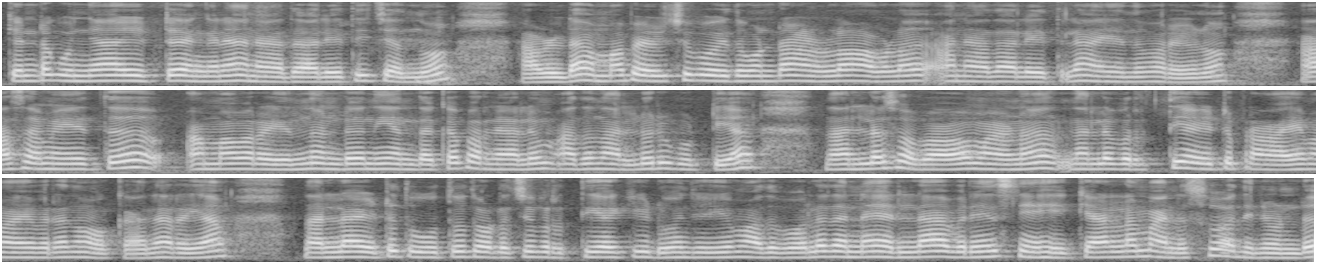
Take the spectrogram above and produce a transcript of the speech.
ജനിക്കേണ്ട കുഞ്ഞായിട്ട് എങ്ങനെ അനാഥാലയത്തിൽ ചെന്നു? അവളുടെ അമ്മ പഴിച്ചു പോയത് കൊണ്ടാണല്ലോ അവൾ അനാഥാലയത്തിലായെന്ന് പറയണു ആ സമയത്ത് അമ്മ പറയുന്നുണ്ട് നീ എന്തൊക്കെ പറഞ്ഞാലും അത് നല്ലൊരു കുട്ടിയാണ് നല്ല സ്വഭാവമാണ്. നല്ല വൃത്തിയായിട്ട് പ്രായമായവരെ നോക്കാനറിയാം. നല്ലതായിട്ട് തൂത്ത് തുടച്ച് വൃത്തിയാക്കി ഇടുകയും ചെയ്യും. അതുപോലെ തന്നെ എല്ലാവരെയും സ്നേഹിക്കാനുള്ള മനസ്സും അതിനുണ്ട്.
